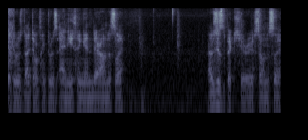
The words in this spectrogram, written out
Okay, there was I don't think there was anything in there, honestly. I was just a bit curious, honestly.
